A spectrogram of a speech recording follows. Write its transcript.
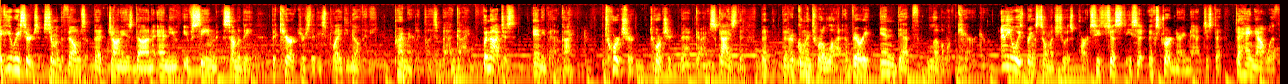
If you research some of the films that Johnny has done and you, you've seen some of the, the characters that he's played, you know that he primarily plays a bad guy. But not just any bad guy. Tortured, tortured bad guys. Guys that, that, that are going through a lot, a very in-depth level of character. And he always brings so much to his parts. He's just, he's an extraordinary man just to, to hang out with,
